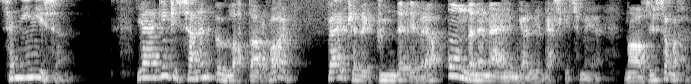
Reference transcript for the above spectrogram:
Sən nə edirsən? Yəqin ki, sənin övladlar var, bəlkə də gündə evə 10 dənə müəllim gəlir dərs keçməyə. Nazirsən axı.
